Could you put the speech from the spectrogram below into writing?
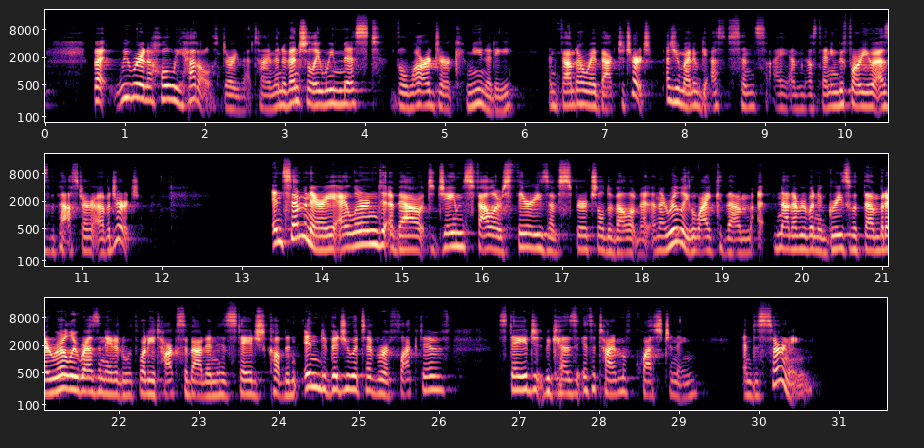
But we were in a holy huddle during that time, and eventually we missed the larger community and found our way back to church, as you might have guessed, since I am now standing before you as the pastor of a church. In seminary, I learned about James Fowler's theories of spiritual development, and I really like them. Not everyone agrees with them, but I really resonated with what he talks about in his stage called an individuative reflective stage because it's a time of questioning and discerning.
